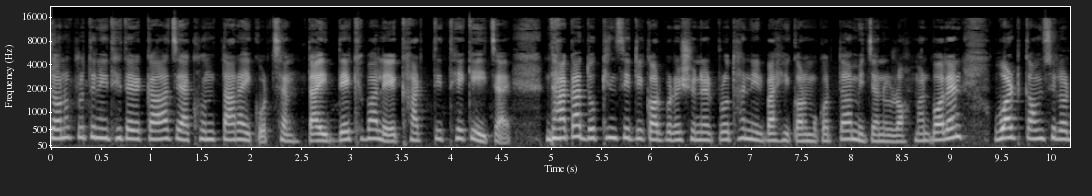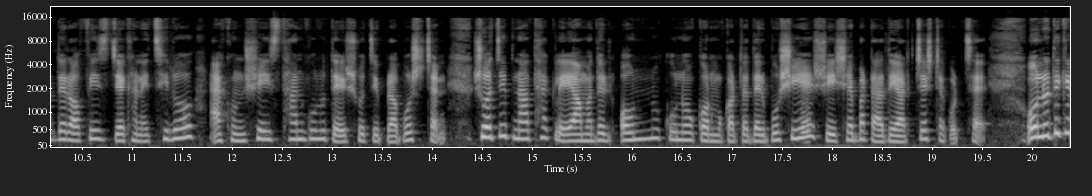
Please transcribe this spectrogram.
জনপ্রতিনিধিদের কাজ এখন তারাই করছেন। তাই দেখভালে ঘাটতি থেকেই যায়। ঢাকা দক্ষিণ সিটি কর্পোরেশনের প্রধান নির্বাহী কর্মকর্তা মিজানুর রহমান বলেন, ওয়ার্ড কাউন্সিলরদের অফিস যেখানে ছিল, এখন সেই স্থানগুলোতে সচিবরা বসছেন। সচিব না থাকলে আমাদের অন্য কোনো কর্মকর্তাদের বসিয়ে সেই সেবাটা দেওয়ার চেষ্টা করছে। অন্যদিকে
